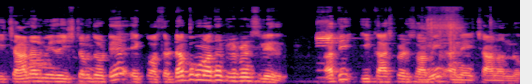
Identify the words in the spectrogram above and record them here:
ఈ ఛానల్ మీద ఇష్టంతో ఎక్కువ వస్తారు. డబ్బుకు మాత్రం ప్రిఫరెన్స్ లేదు. అది ఈ కాశ్మీర్ స్వామి అనే ఛానల్లో.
